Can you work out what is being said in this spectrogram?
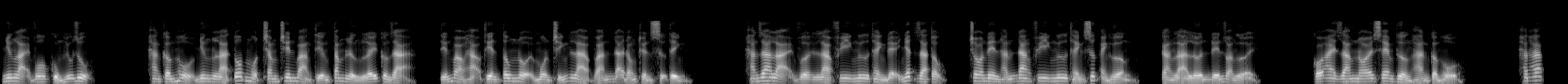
nhưng lại vô cùng hữu dụng. Hàn cầm hổ nhưng là top một trăm trên bảng tiếng tăm lừng lẫy cường giả, tiến vào hạo thiên tông nội môn chính là ván đã đóng thuyền sự tình hàn gia lại vừa là phi ngư thành đệ nhất gia tộc cho nên hắn đang phi ngư thành sức ảnh hưởng càng là lớn đến dọa người. Có ai dám nói xem thường hàn cầm hổ? Hắc hắc.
